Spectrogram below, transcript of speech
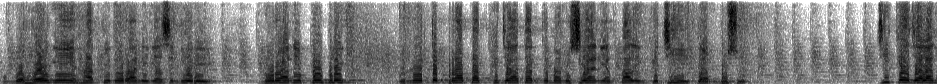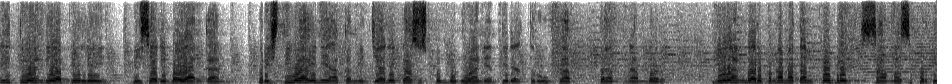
membohongi hati nuraninya sendiri, nurani publik menutup rapat kejahatan kemanusiaan yang paling keji dan busuk. Jika jalan itu yang dia pilih, bisa dibayangkan peristiwa ini akan menjadi kasus pembunuhan yang tidak terungkap dan number, hilang dari pengamatan publik sama seperti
